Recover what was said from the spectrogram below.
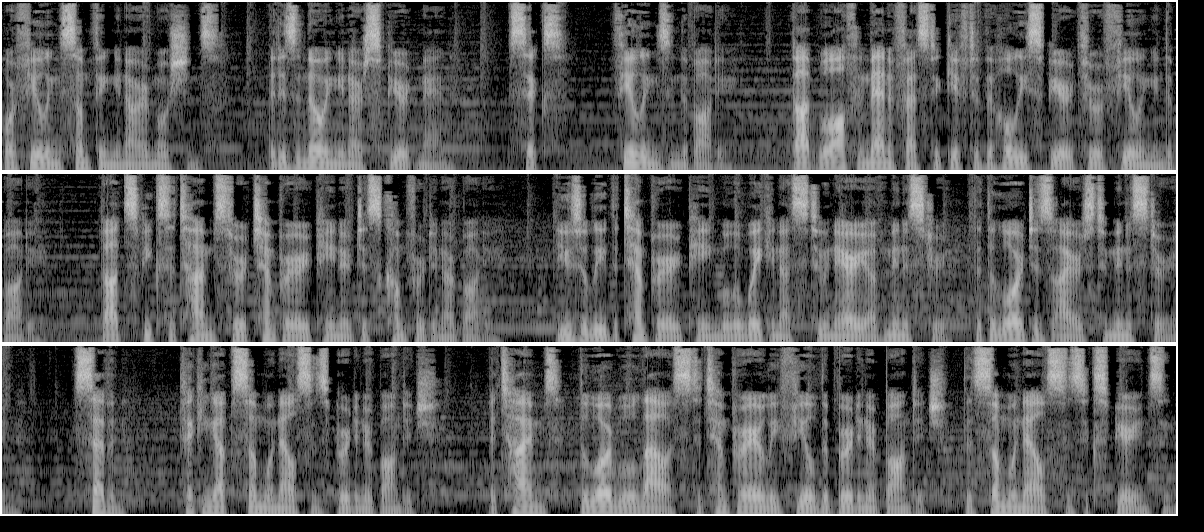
or feeling something in our emotions. It is a knowing in our spirit man. 6. Feelings in the body. God will often manifest a gift of the Holy Spirit through a feeling in the body. God speaks at times through a temporary pain or discomfort in our body. Usually the temporary pain will awaken us to an area of ministry that the Lord desires to minister in. 7. Picking up someone else's burden or bondage. At times, the Lord will allow us to temporarily feel the burden or bondage that someone else is experiencing.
